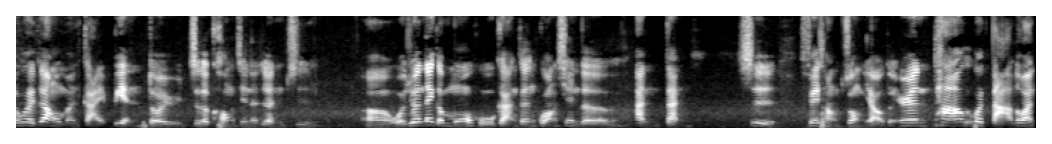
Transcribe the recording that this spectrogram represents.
都会让我们改变对于这个空间的认知。呃，我觉得那个模糊感跟光线的暗淡。是非常重要的，因为它会打乱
